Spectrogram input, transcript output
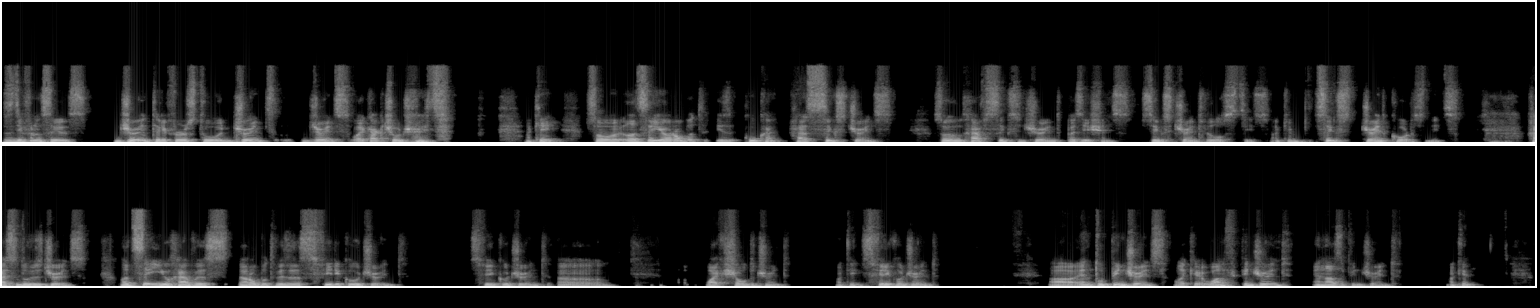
The difference is joint refers to joint joints, like actual joints. okay, so let's say your robot is KUKA has six joints. So it would have six joint positions, six joint velocities, okay, six joint coordinates. has to do with joints. Let's say you have a, a robot with a spherical joint, spherical joint, uh, like shoulder joint, okay, spherical joint, uh, and two pin joints, like a one pin joint, another pin joint, okay.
